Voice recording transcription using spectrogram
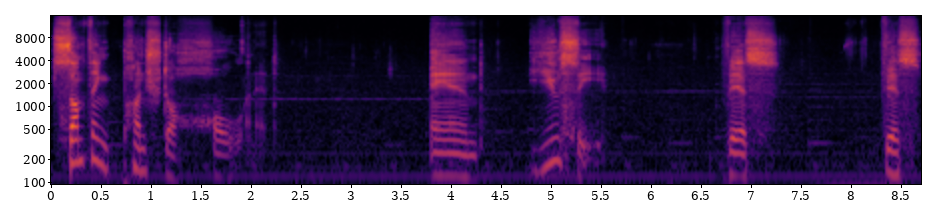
Something punched a hole in it. And you see this this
